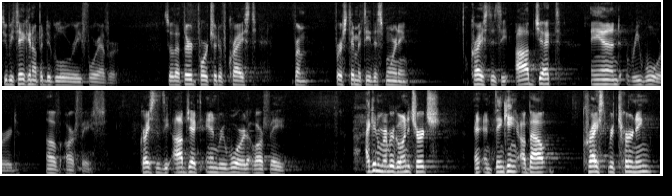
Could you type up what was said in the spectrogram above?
to be taken up into glory forever. So, the third portrait of Christ from 1 Timothy this morning Christ is the object and reward of our faith. Christ is the object and reward of our faith. I can remember going to church and, and thinking about Christ returning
